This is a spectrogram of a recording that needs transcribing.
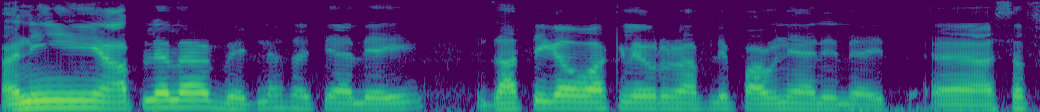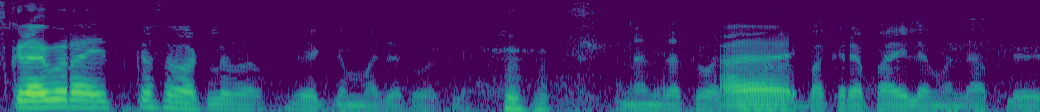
आणि आपल्याला भेटण्यासाठी आले आहे. जातेगाव वाकल्यावरून आपले पाहुणे आलेले आहेत. सबस्क्रायबर आहेत. कसं वाटलं? एकदम मजात वाटलं. आनंदात वाटलं. बकऱ्या पाहिल्या म्हणलं आपले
